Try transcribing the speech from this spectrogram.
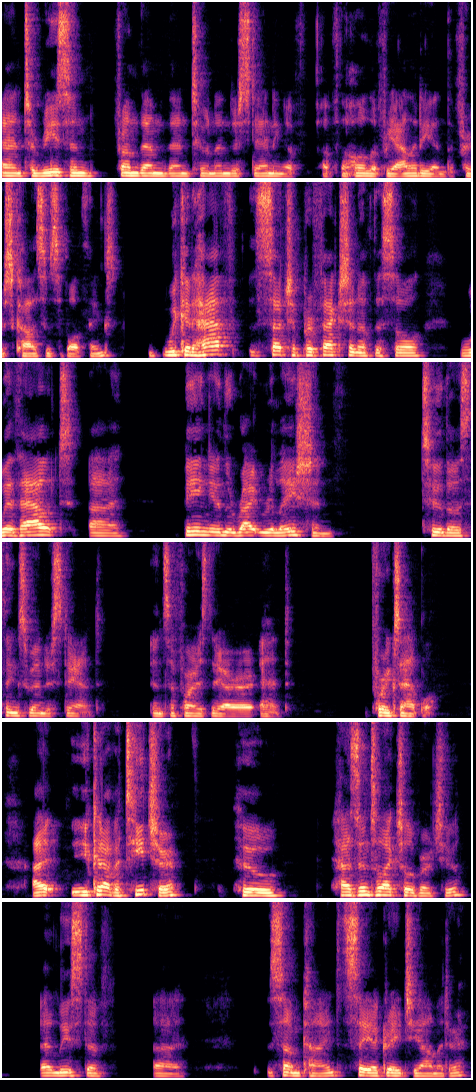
and to reason from them then to an understanding of, of the whole of reality and the first causes of all things. We could have such a perfection of the soul without uh, being in the right relation to those things we understand insofar as they are our end. For example, I, you could have a teacher who has intellectual virtue, at least of uh, some kind, say a great geometer,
